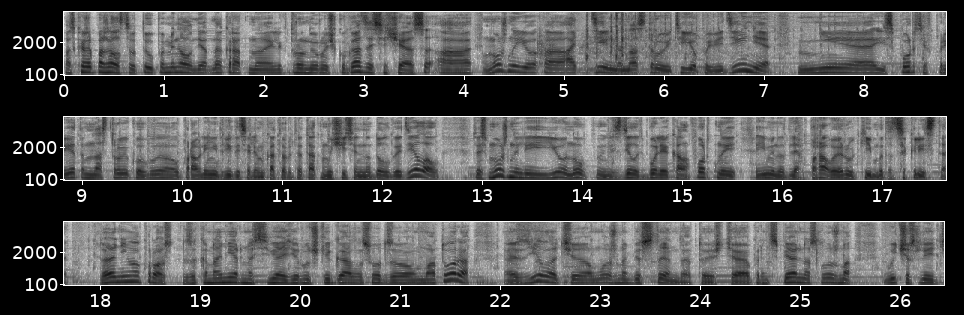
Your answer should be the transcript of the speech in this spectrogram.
А скажи, пожалуйста, ты упоминал неоднократно электронную ручку газа сейчас, а можно ее а, отдельно настроить ее поведение, не испортив при этом настройку э, управления двигателем, который ты так мучительно долго делал. То есть можно ли ее ну, сделать более комфортной именно для правой руки мотоциклиста? Да, не вопрос. Закономерность связи ручки газа с отзывом мотора э, сделать э, можно без стенда. То есть принципиально сложно вычислить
